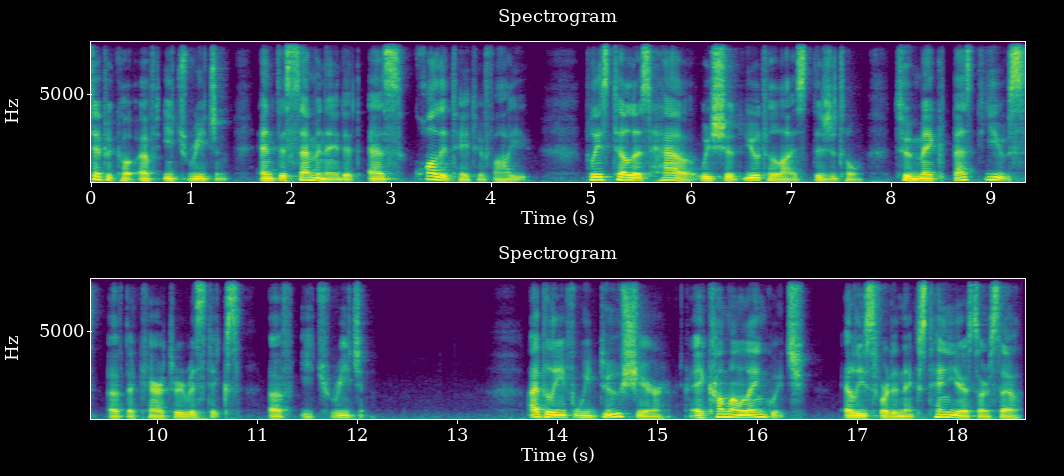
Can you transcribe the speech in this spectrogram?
typical of each region and disseminate it as qualitative value. Please tell us how we should utilize digital to make best use of the characteristics of each region. I believe we do share a common language, at least for the next 10 years or so,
